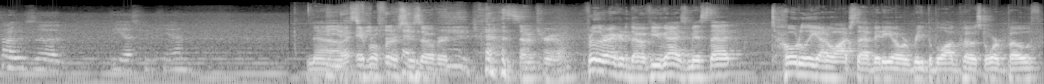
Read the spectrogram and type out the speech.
thought it was a DSVPN. No, ESVPN. April 1st is over. so true. For the record, though, if you guys missed that, totally got to watch that video or read the blog post or both.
